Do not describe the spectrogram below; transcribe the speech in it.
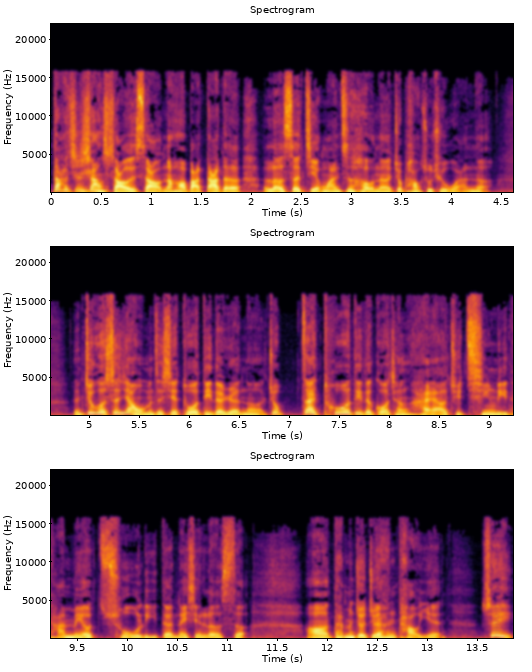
大致上扫一扫，然后把大的垃圾捡完之后呢，就跑出去玩了。结果剩下我们这些拖地的人呢，就在拖地的过程还要去清理他没有处理的那些垃圾，啊、他们就觉得很讨厌。所以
